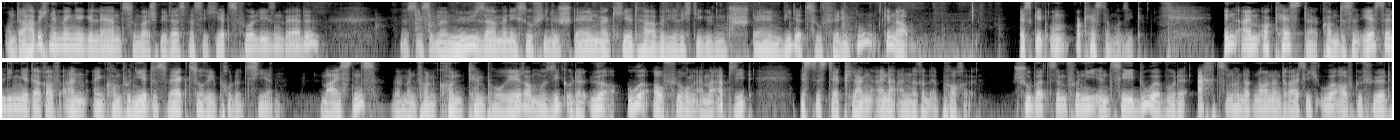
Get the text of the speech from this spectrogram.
Und da habe ich eine Menge gelernt, zum Beispiel das, was ich jetzt vorlesen werde. Es ist immer mühsam, wenn ich so viele Stellen markiert habe, die richtigen Stellen wiederzufinden. Genau. Es geht um Orchestermusik. In einem Orchester kommt es in erster Linie darauf an, ein komponiertes Werk zu reproduzieren. Meistens, wenn man von kontemporärer Musik oder Ur Uraufführung einmal absieht, ist es der Klang einer anderen Epoche. Schuberts Symphonie in C-Dur wurde 1839 uraufgeführt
